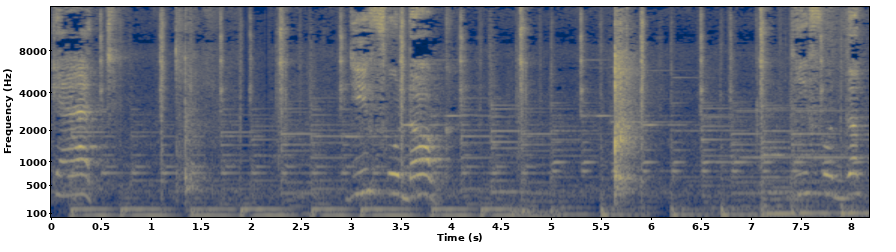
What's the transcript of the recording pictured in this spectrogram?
cat. D for dog. D for duck.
